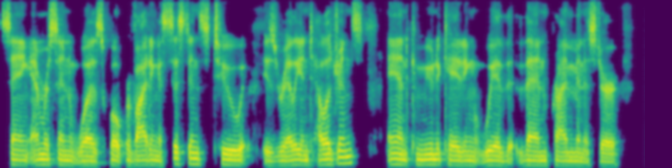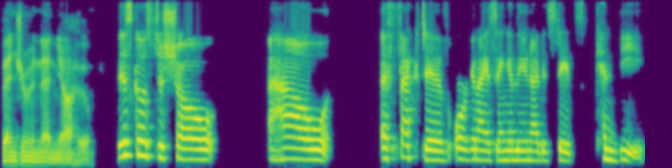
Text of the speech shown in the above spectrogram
saying Emerson was, quote, providing assistance to Israeli intelligence and communicating with then Prime Minister Benjamin Netanyahu. This goes to show how effective organizing in the United States can be.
